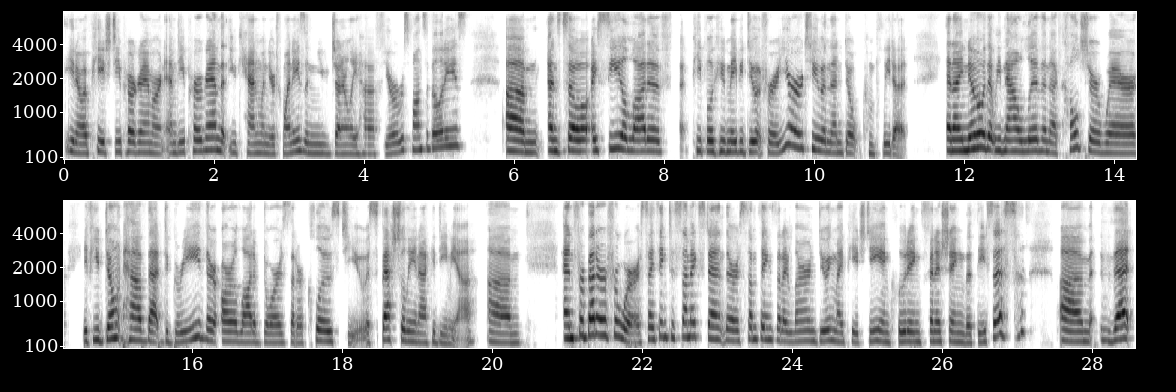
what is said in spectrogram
you know a phd program or an md program that you can when you're 20s and you generally have fewer responsibilities. Um, and so i see a lot of people who maybe do it for a year or two and then don't complete it. And i know that we now live in a culture where if you don't have that degree there are a lot of doors that are closed to you especially in academia. Um, and for better or for worse i think to some extent there are some things that i learned doing my phd including finishing the thesis um, that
